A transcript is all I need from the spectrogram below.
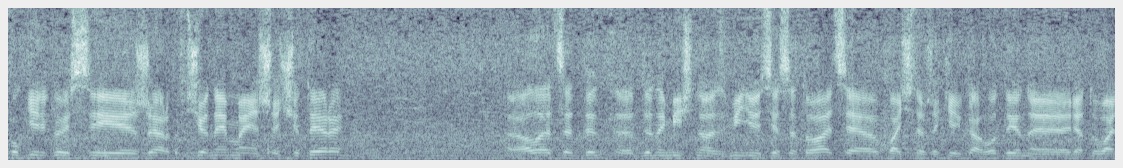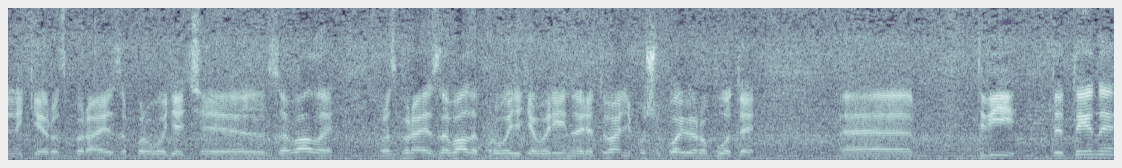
По кількості жертв щонайменше 4. Але це динамічно змінюється ситуація. Бачите, вже кілька годин е, рятувальники розбирають, проводять е, завали, розбирають завали, проводять аварійно-рятувальні пошукові роботи. Е, Дві дитини.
